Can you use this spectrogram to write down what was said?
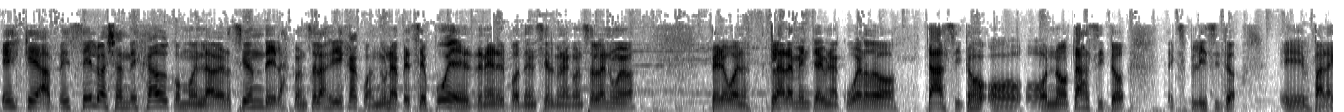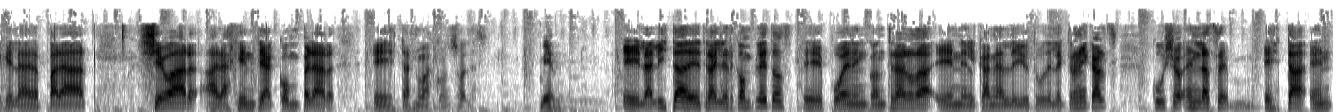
es que a PC lo hayan dejado como en la versión de las consolas viejas, cuando una PC puede tener el potencial de una consola nueva. Pero bueno, claramente hay un acuerdo tácito o, no tácito, explícito, eh, para que la, para llevar a la gente a comprar eh, estas nuevas consolas. Bien, eh, la lista de trailers completos pueden encontrarla en el canal de YouTube de Electronic Arts, cuyo enlace está en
